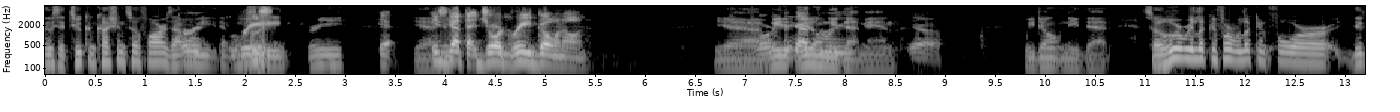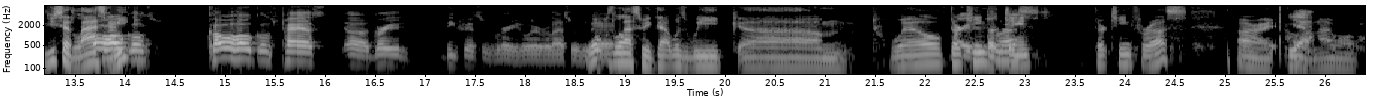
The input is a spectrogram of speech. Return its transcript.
was it two concussions so far? Is that what Three. we that we Three. three? Yeah. Yeah. He's got that Jordan Reed going on. Yeah, Jordan, we, we don't three. need that, man. Yeah. We don't need that. So who are we looking for? We're looking for did you said last Cole week? Holcomb's, Cole Holcomb's past uh, grade, defensive grade, whatever last week. What was last week? That was week um 12, 13 for 13. us. 13 for us. All right. Hold Yeah. on. I will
